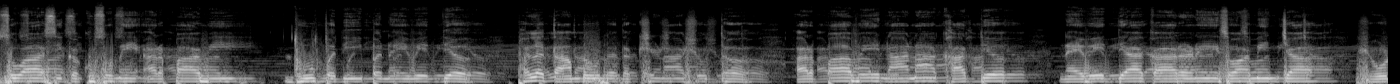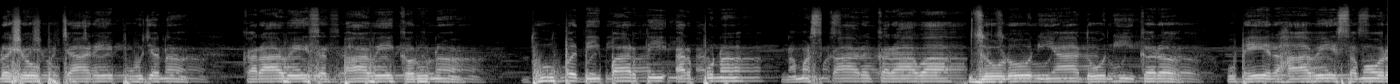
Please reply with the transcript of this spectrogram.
सुवासिक कुसुमे अर्पावी धूप दीप नैवेद्य फल तांबूल दक्षिणा शुद्ध अर्पावे नाना खाद्य नैवेद्याकारणे स्वामींच्या षोडशोपचारे पूजन करावे सद्भावे करून धूप दीपार्ती अर्पुन नमस्कार करावा जोडोनिया दोन्ही कर उभे रहावे समोर.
